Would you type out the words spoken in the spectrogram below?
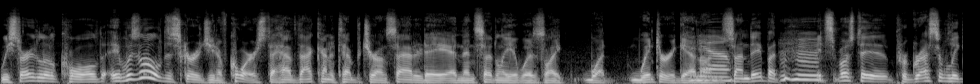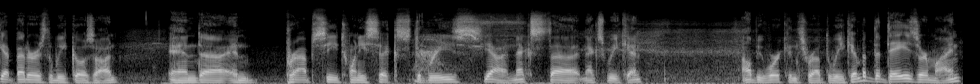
We started a little cold. It was a little discouraging, of course, to have that kind of temperature on Saturday, and then suddenly it was like what winter again Yeah. on Sunday. But it's supposed to progressively get better as the week goes on, and uh, and perhaps see 26 degrees. Yeah, next uh, next weekend. I'll be working throughout the weekend, but the days are mine,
